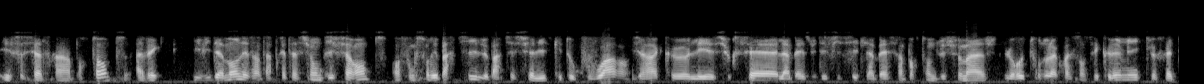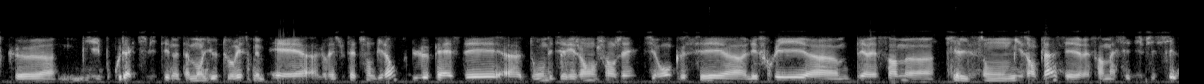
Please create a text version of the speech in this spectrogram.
et sociale sera importante avec évidemment les interprétations différentes en fonction des partis. Le Parti socialiste qui est au pouvoir dira que les succès, la baisse du déficit, la baisse importante du chômage, le retour de la croissance économique, le fait qu'il euh, y ait beaucoup d'activités, notamment liées au tourisme, est euh, le résultat de son bilan. Le PSD, euh, dont les dirigeants ont changé, diront que c'est les fruits des réformes qu'elles ont mises en place, des réformes assez difficiles.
